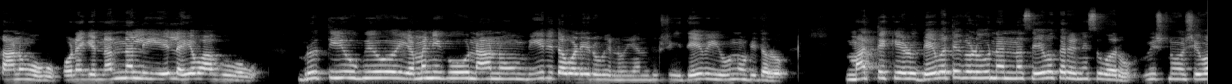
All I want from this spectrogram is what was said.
ಕಾಣುವವು. ಕೊನೆಗೆ ನನ್ನಲ್ಲಿಯೇ ಲಯವಾಗುವವು. ಮೃತ್ಯುಗಿಯೂ ಯಮನಿಗೂ ನಾನು ಮೀರಿದವಳಿರುವೆನು ಎಂದು ಶ್ರೀದೇವಿಯು ನುಡಿದಳು. ಮತ್ತೆ ಕೇಳು, ದೇವತೆಗಳು ನನ್ನ ಸೇವಕರೆನಿಸುವರು. ವಿಷ್ಣು, ಶಿವ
